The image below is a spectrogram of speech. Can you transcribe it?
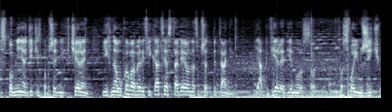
Wspomnienia dzieci z poprzednich wcieleń i ich naukowa weryfikacja stawiają nas przed pytaniem, jak wiele wiemy o sobie, o swoim życiu,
